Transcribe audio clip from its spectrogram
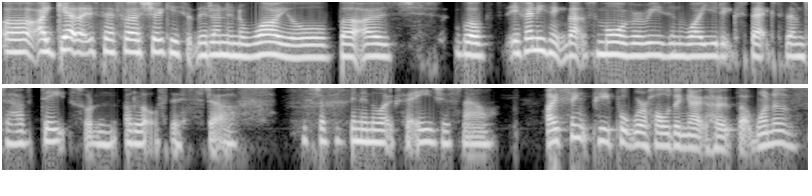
uh, I get that it's their first showcase that they've done in a while, but I was just well, if anything, that's more of a reason why you'd expect them to have dates on a lot of this stuff. This stuff has been in the works for ages now. I think people were holding out hope that one of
